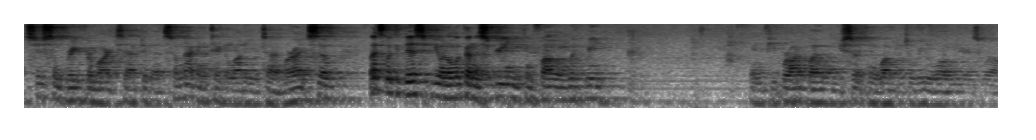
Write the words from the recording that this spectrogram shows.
just some brief remarks after that. So I'm not going to take a lot of your time, all right? So let's look at this. If you want to look on the screen, you can follow with me. And if you brought a Bible, you're certainly welcome to read along here as well.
